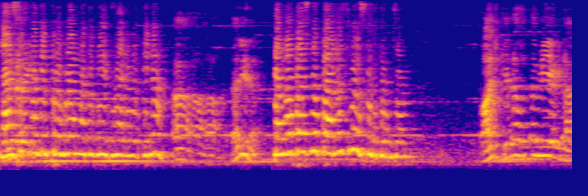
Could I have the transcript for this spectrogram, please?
नाशिकमध्ये प्रोग्राममध्ये भेट झाली होती ना? हा हा हा. झाली ना? तेव्हापासून कॉलच नाही सर तुमचा. कॉल केला होता मी एकदा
